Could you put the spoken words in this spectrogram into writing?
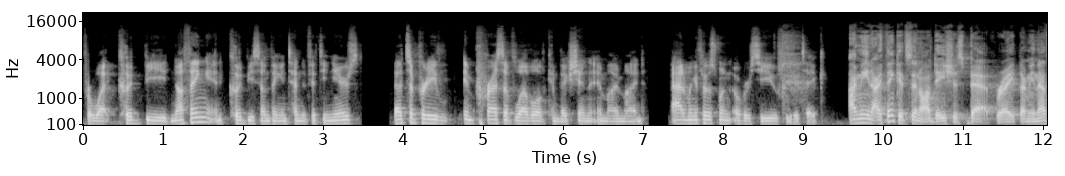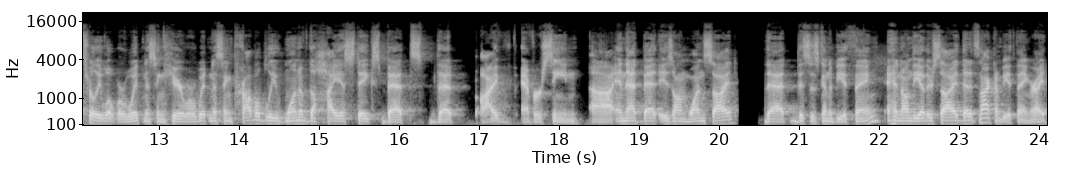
for what could be nothing and could be something in 10 to 15 years that's a pretty impressive level of conviction in my mind. Adam, I'm going to throw this one over to you for your take. I mean, I think it's an audacious bet, right? I mean, that's really what we're witnessing here. We're witnessing probably one of the highest stakes bets that I've ever seen. Uh, and that bet is on one side that this is going to be a thing, and on the other side that it's not going to be a thing, right?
